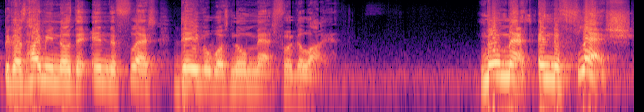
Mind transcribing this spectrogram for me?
because how many know that in the flesh, David was no match for Goliath? No match. In the flesh,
